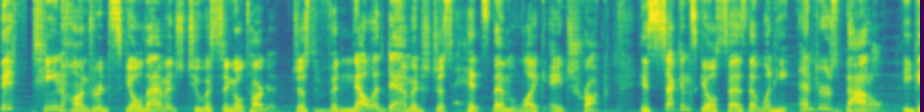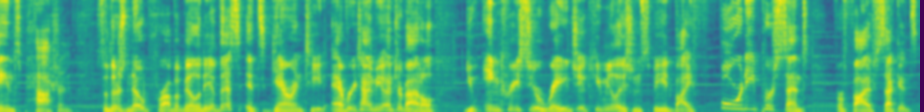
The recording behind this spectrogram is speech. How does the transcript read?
1500 skill damage to a single target. Just vanilla damage just hits them like a truck. His second skill says that when he enters battle he gains passion. So there's no probability of this. It's guaranteed. Every time you enter battle you increase your rage accumulation speed by 40 percent for five seconds.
